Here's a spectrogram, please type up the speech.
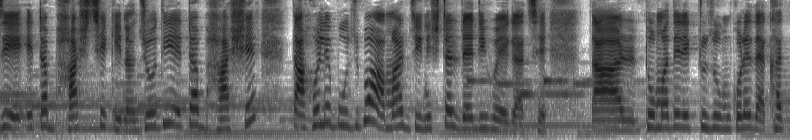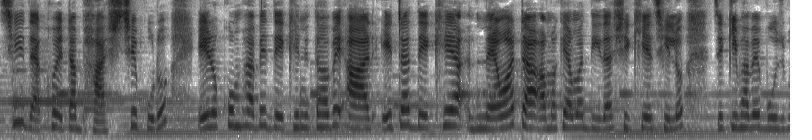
যে এটা ভাসছে কিনা। যদি এটা ভাসে, তাহলে বুঝব আমার জিনিসটা রেডি হয়ে গেছে। তার তোমাদের একটু জুম করে দেখাচ্ছি। দেখো এটা ভাসছে পুরো। এরকমভাবে দেখে নিতে হবে। আর এটা দেখে নেওয়াটা আমাকে আমার দিদা শিখিয়েছিল যে কীভাবে বুঝব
